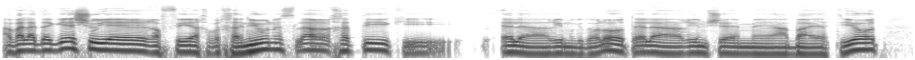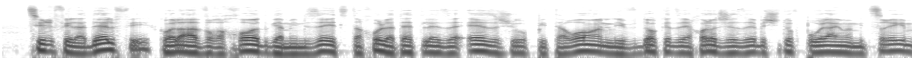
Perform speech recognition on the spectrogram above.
אבל הדגש הוא יהיה רפיח וח'אן יונס להערכתי, כי אלה הערים הגדולות, אלה הערים שהן הבעייתיות. ציר פילדלפי, כל ההברחות, גם עם זה יצטרכו לתת לזה איזשהו פתרון, לבדוק את זה, יכול להיות שזה בשיתוף פעולה עם המצרים.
